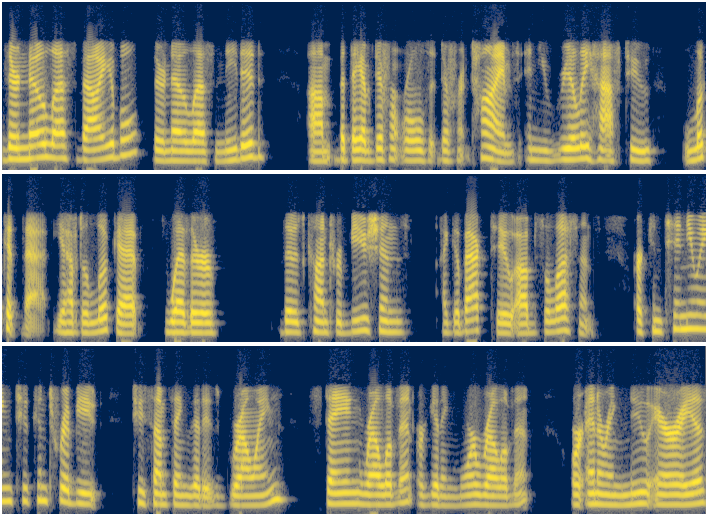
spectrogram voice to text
they're no less valuable, they're no less needed, um, but they have different roles at different times. And you really have to look at that. You have to look at whether those contributions, I go back to obsolescence, are continuing to contribute to something that is growing, staying relevant, or getting more relevant, or entering new areas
